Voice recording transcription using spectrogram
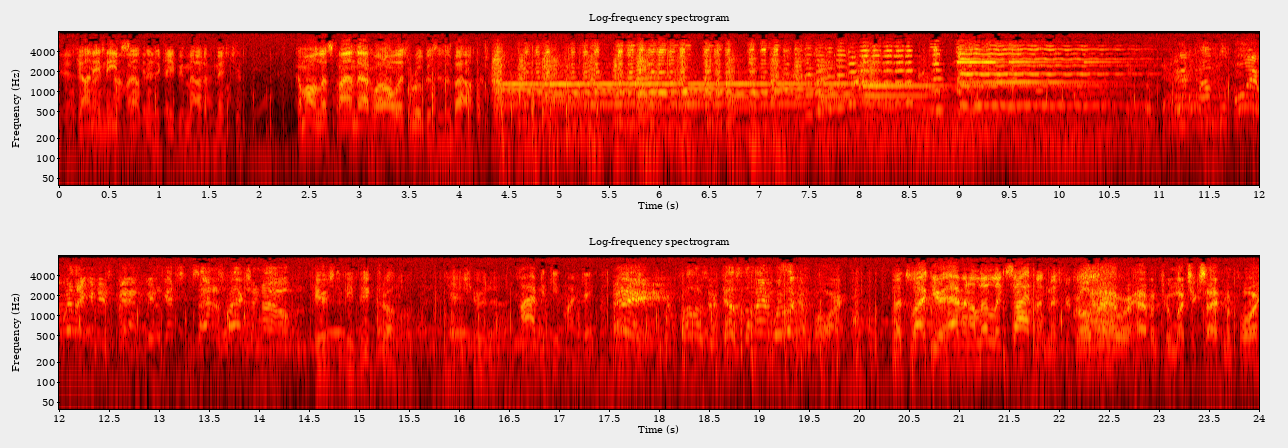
Yeah, Johnny needs something to keep him out of mischief. Come on, let's find out what all this ruckus is about. satisfaction now. Appears to be big trouble. Yeah, sure does. I have to keep my date with Peggy. Hey, you fellows are just the men we're looking for. Looks like you're having a little excitement, Mr. Grover. Ah, we're having too much excitement, boy.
